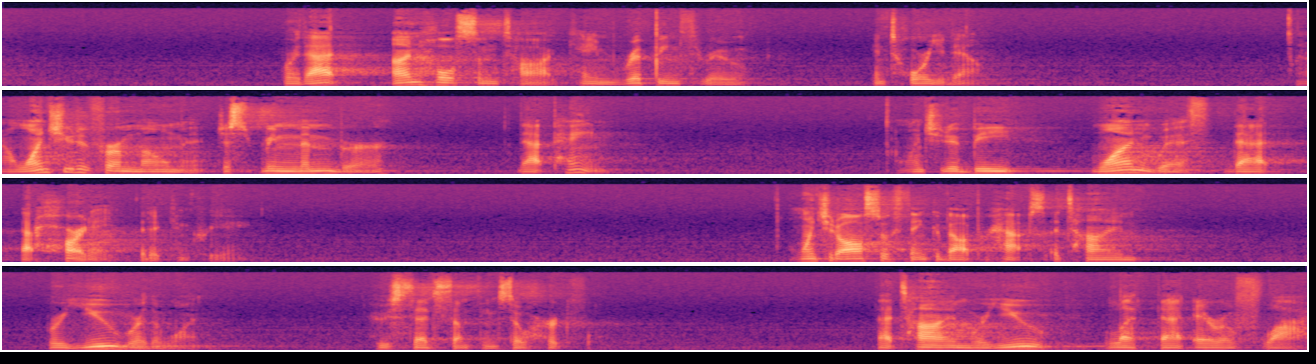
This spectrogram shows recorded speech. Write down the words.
where that unwholesome talk came ripping through and tore you down. And I want you to, for a moment, just remember that pain. I want you to be one with that, that heartache that it can create. I want you to also think about perhaps a time where you were the one who said something so hurtful. That time where you let that arrow fly,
